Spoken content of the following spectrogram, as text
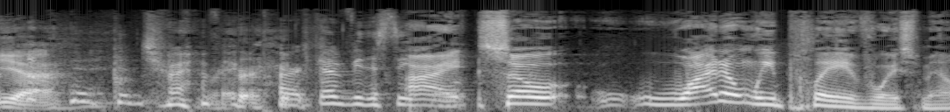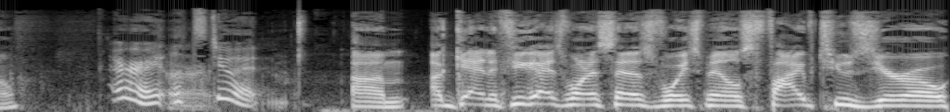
Yeah. Jurassic Park. That'd be the sequel. All right, so why don't we play voicemail? All right, let's do it. Um, again, if you guys want to send us voicemails, 520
